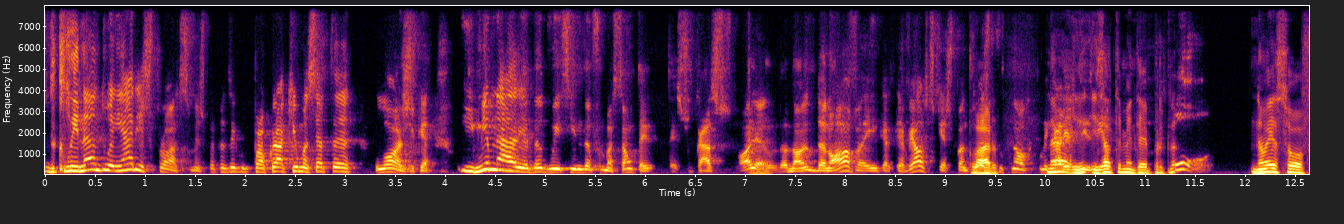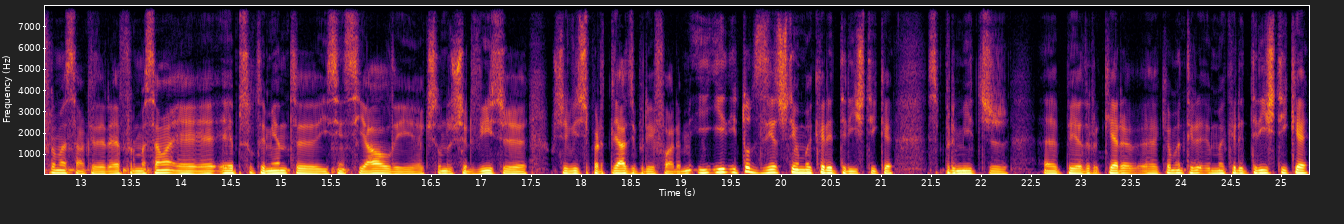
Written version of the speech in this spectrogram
declinando em áreas próximas, para fazer, procurar aqui uma certa lógica. E mesmo na área do, ensino da formação, tem, tem o caso, olha, da, da Nova em Carcavelos, que é espantoso, claro. porque não replicar não, Exatamente, é porque... Ou, não é só a formação, quer dizer, a formação é, é, é, absolutamente essencial e a questão dos serviços, os serviços partilhados e por aí fora. E, e, e todos esses têm uma característica, se permites, uh, Pedro, que, era, uh, que é uma, uma característica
